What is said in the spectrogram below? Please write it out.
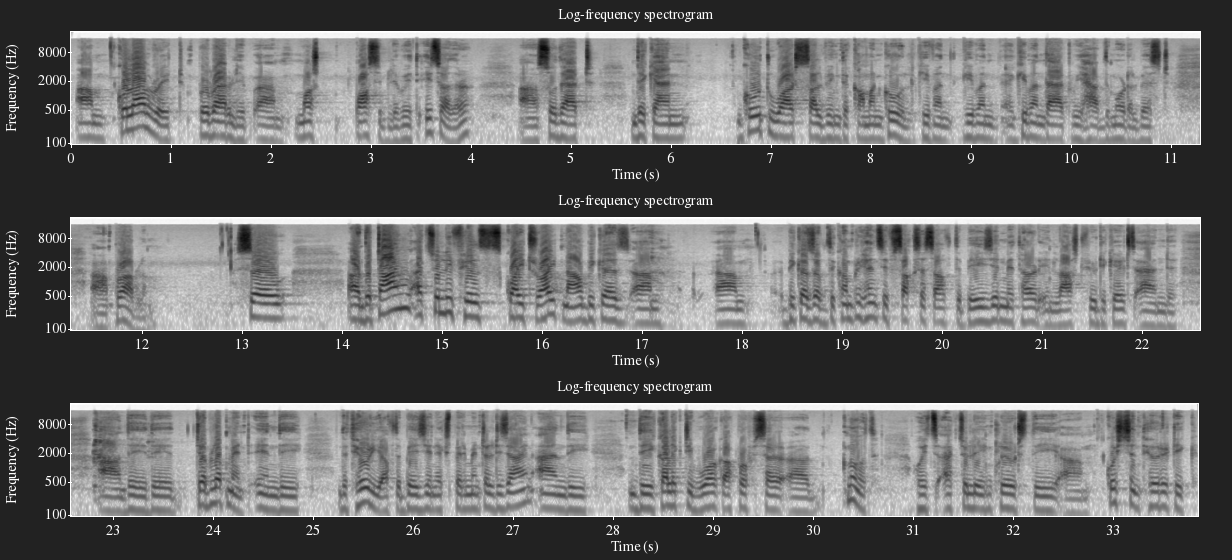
um, collaborate probably um, most possibly with each other uh, so that they can go towards solving the common goal given given uh, given that we have the model based uh, problem. So uh, the time actually feels quite right now because um, because of the comprehensive success of the Bayesian method in last few decades and uh, the, the development in the, the theory of the Bayesian experimental design and the, the collective work of Professor uh, Knuth, which actually includes the um, question theoretic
